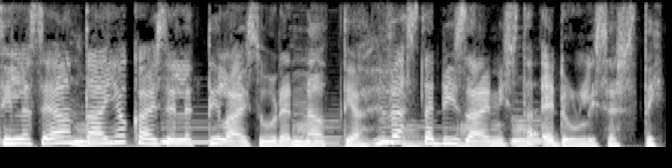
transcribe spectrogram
sillä se antaa jokaiselle tilaisuuden nauttia hyvästä designista edullisesti.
